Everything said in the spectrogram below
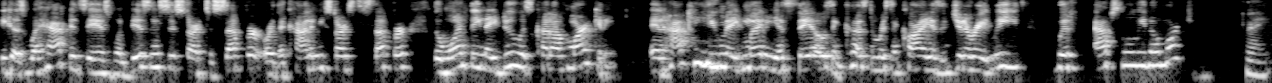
Because what happens is when businesses start to suffer or the economy starts to suffer the one thing they do is cut off marketing. And how can you make money in sales and customers and clients and generate leads with absolutely no marketing? Right.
